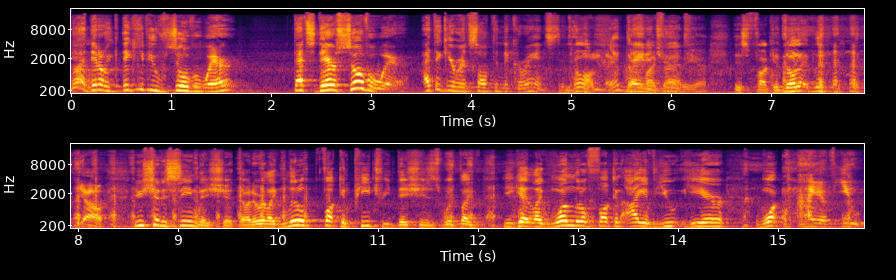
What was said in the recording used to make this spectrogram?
Yeah, they don't. They give you silverware. That's their silverware. I think you're insulting the Koreans. To Oh, tell get the the fuck truth. out of here! This fucking don't. yo, you should have seen this shit though. They were like little fucking petri dishes with like you get like one little fucking eye of you here. One. I have you.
